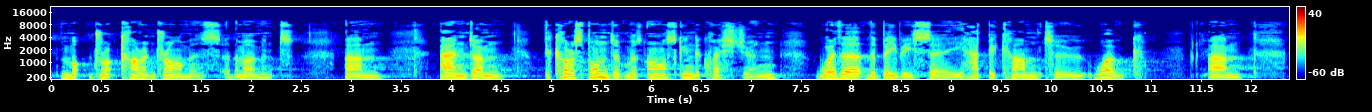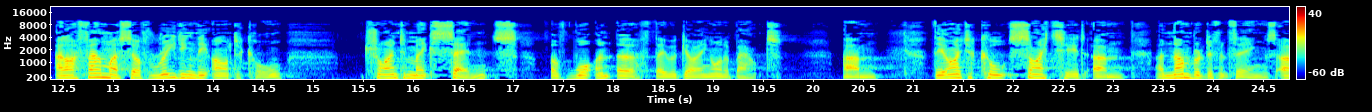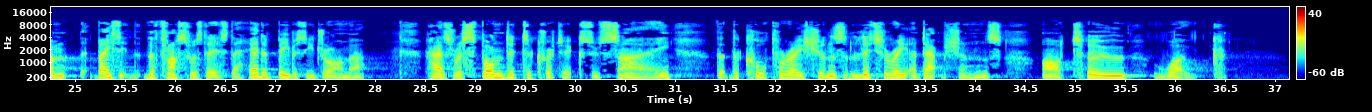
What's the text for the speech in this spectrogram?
current dramas at the moment. Um, and um, the correspondent was asking the question whether the BBC had become too woke. Um, and I found myself reading the article, trying to make sense of what on earth they were going on about. Um, the article cited um, a number of different things. Um, basically, the thrust was this: the head of BBC Drama has responded to critics who say that the corporation's literary adaptations are too woke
